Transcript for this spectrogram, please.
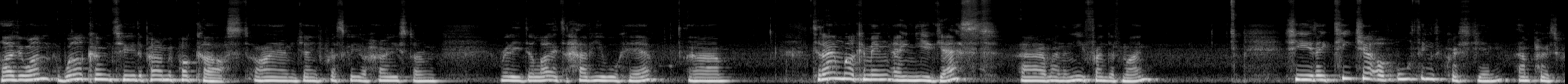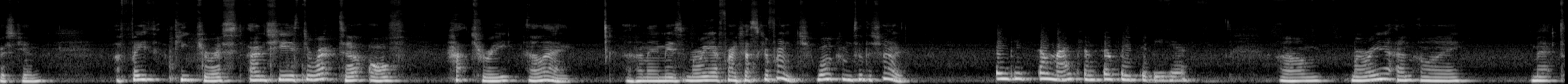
Hi, everyone. Welcome to the Poema Podcast. I am James Prescott, your host. I'm really delighted to have you all here. Um, today, I'm welcoming a new guest um, and a new friend of mine. She is a teacher of all things Christian and post Christian, a faith futurist, and she is director of Hatchery LA. And her name is Maria Francesca French. Welcome to the show. Thank you so much. I'm so pleased to be here. Um, Maria and I met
